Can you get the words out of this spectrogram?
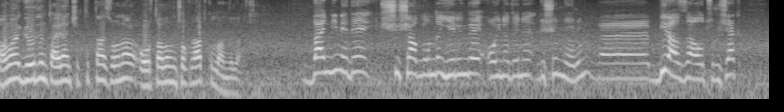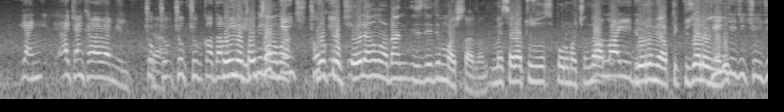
Ama gördüm Taylan çıktıktan sonra ortalığını çok rahat kullandılar. Ben yine de şu şablonda yerinde oynadığını düşünmüyorum. Ee, biraz daha oturacak. Yani erken karar vermeyelim. Çok Ya. çok çok çabuk adam Öyle demeyelim. tabii çok ama genç, çok yok genç. yok öyle ama ben izlediğim maçlardan. Mesela Tuzla Spor maçında yorum yaptık, güzel oynadık. Gencecik çocuğu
